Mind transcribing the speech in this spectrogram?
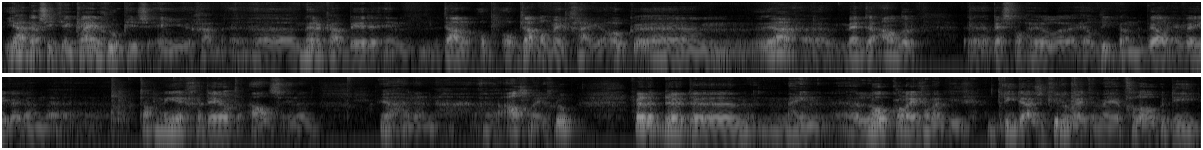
ja, daar zit je in kleine groepjes en je gaat eh merka bidden en dan op, op dat moment ga je ook eh, ja, eh, met de ander eh, best wel heel, eh, heel diep. En wel en wee werden eh, toch meer gedeeld als in een, ja, in een eh, algemene groep. Verder, de, de, mijn eh, loopcollega waar ik die 3000 kilometer mee heb gelopen, die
